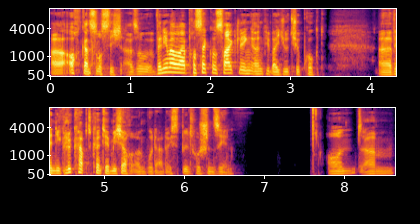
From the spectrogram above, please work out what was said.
äh, auch ganz lustig. Also wenn ihr mal bei Prosecco Cycling irgendwie bei YouTube guckt, äh, wenn ihr Glück habt, könnt ihr mich auch irgendwo da durchs Bild huschen sehen. Und ähm,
